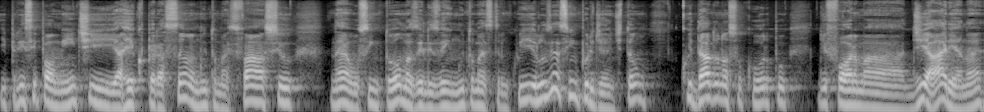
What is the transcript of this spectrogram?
E principalmente a recuperação é muito mais fácil, né? os sintomas eles vêm muito mais tranquilos e assim por diante. Então, cuidar do nosso corpo de forma diária, né?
